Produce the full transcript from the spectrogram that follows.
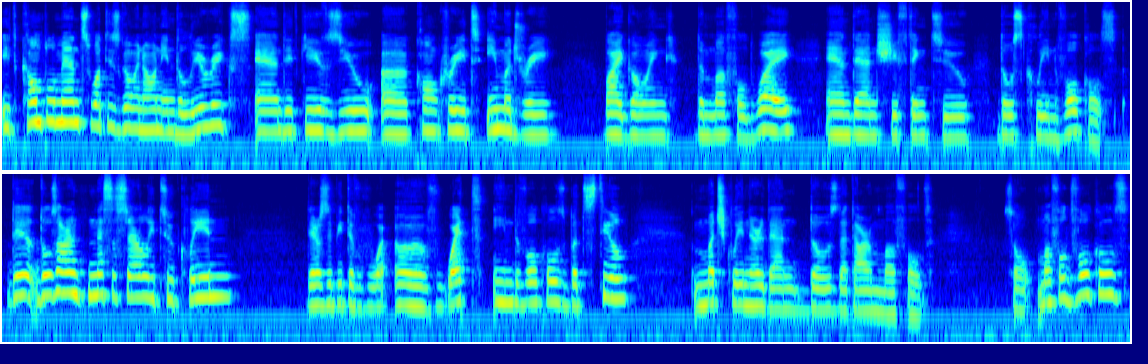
it complements what is going on in the lyrics and it gives you a concrete imagery by going the muffled way and then shifting to those clean vocals. The, those aren't necessarily too clean. There's a bit of, of wet in the vocals, but still much cleaner than those that are muffled. So muffled vocals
